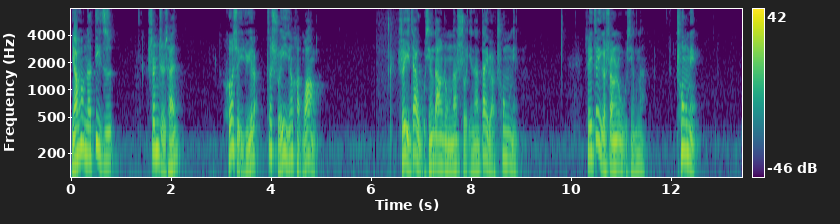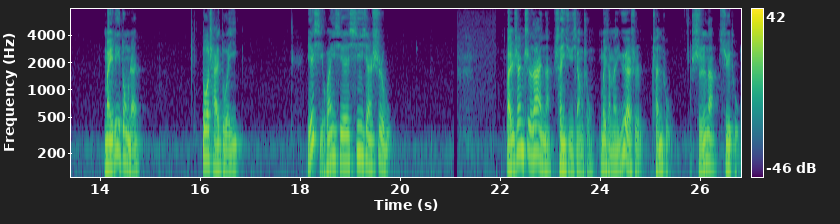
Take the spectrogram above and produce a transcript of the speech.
然后呢，地支申子辰合水局了，这水已经很旺了。所以在五行当中呢，水呢代表聪明。所以这个生日五行呢，聪明、美丽动人、多才多艺，也喜欢一些新鲜事物。本身自带呢辰戌相冲，为什么？月是辰土，时呢戌土。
